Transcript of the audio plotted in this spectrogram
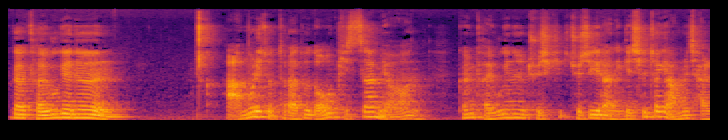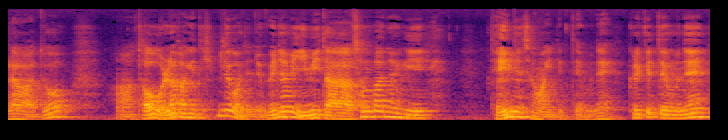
그러니까 결국에는 아무리 좋더라도 너무 비싸면 그럼 결국에는 주식 주식이라는 게 실적이 아무리 잘 나와도 어, 더 올라가기는 힘들거든요. 왜냐하면 이미 다 선반영이 돼 있는 상황이기 때문에 그렇기 때문에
